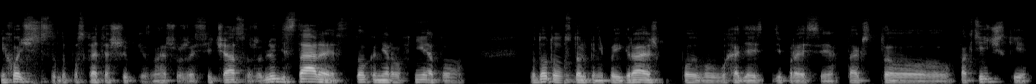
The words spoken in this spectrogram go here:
не хочется допускать ошибки, знаешь, уже сейчас, уже люди старые, столько нервов нету, в доту столько не поиграешь, выходя из депрессии. Так что фактически,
